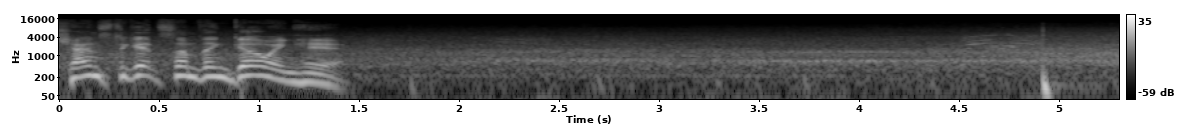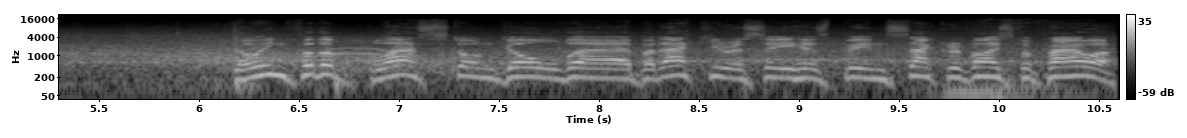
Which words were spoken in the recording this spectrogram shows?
Chance to get something going here. Going for the blast on goal there, but accuracy has been sacrificed for power.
